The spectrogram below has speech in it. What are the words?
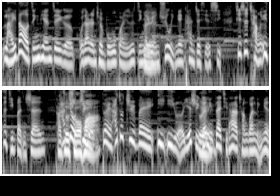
来到今天这个国家人权博物馆，也就是景美园区里面看这些戏。其实场域自己本身，它就具有，对，它就具备意义了。也许跟你在其他的场馆里面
